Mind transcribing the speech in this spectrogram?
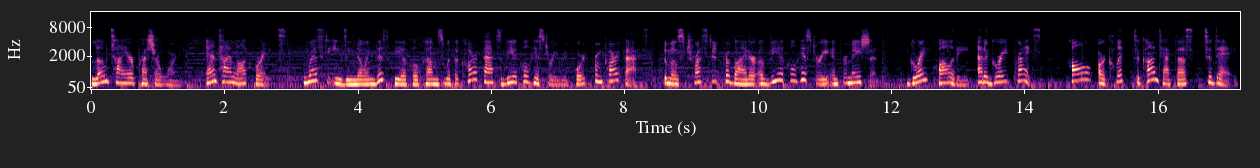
low tire pressure warning, anti-lock brakes. Rest easy knowing this vehicle comes with a Carfax Vehicle History Report from Carfax, the most trusted provider of vehicle history information. Great quality at a great price. Call or click to contact us today.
